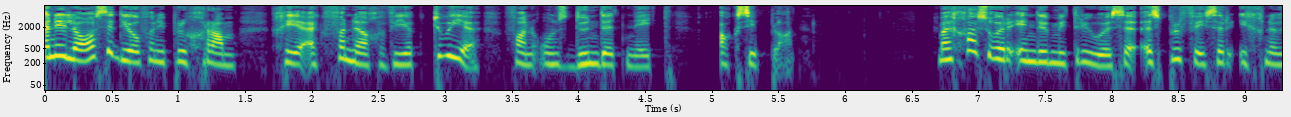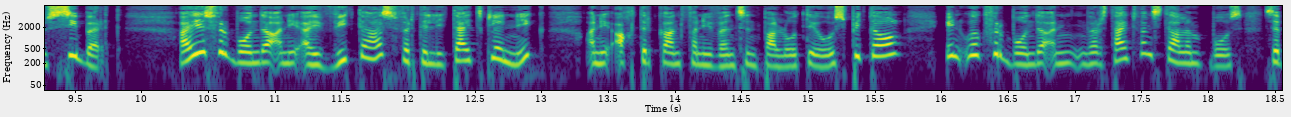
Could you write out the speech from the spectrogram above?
In die laaste deel van die program gee ek vinnig week 2 van ons doen dit net aksieplan. My gas oor endometriose is professor Ignou Siebert. Hy is verbonde aan die Evitas Fertiliteitskliniek aan die agterkant van die Vincent Pallotti Hospitaal en ook verbonde aan die Universiteit van Stellenbosch se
